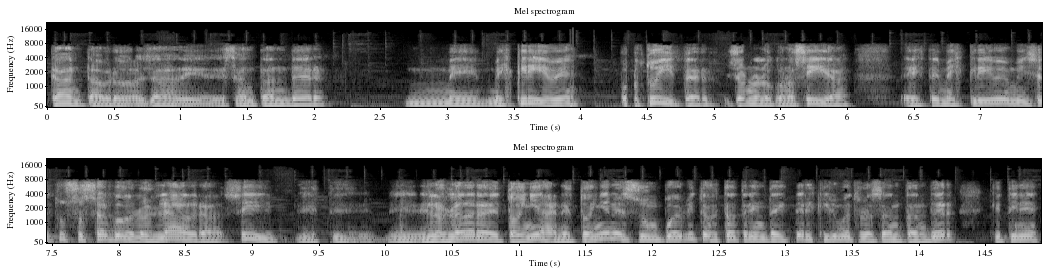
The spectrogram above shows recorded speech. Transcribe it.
cántabro allá de, Santander, me, me, escribe por Twitter, yo no lo conocía, este, me escribe y me dice, tú sos algo de los Ladras, sí, este, de los Ladras de Toñanes. Toñanes es un pueblito que está a 33 kilómetros de Santander, que tiene,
